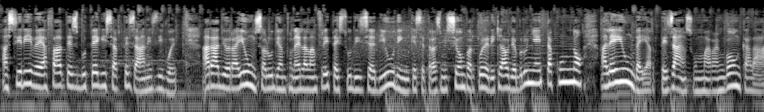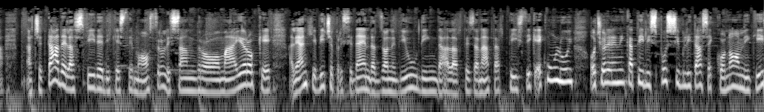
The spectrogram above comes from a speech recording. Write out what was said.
a si rive a fatte sbuteghis artesanis di voi. A Radio Rai 1 saluti Antonella Lanfritta e studi di Udin che se trasmissione per cura di Claudia Brugnetta con uno a lei un dei artesani un marangon che ha accettato la sfida di queste mostre Alessandro Maiero che è anche vicepresidente a zone di Udin dall'artesanato artistico e con lui ho cercato capire le possibilità economiche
